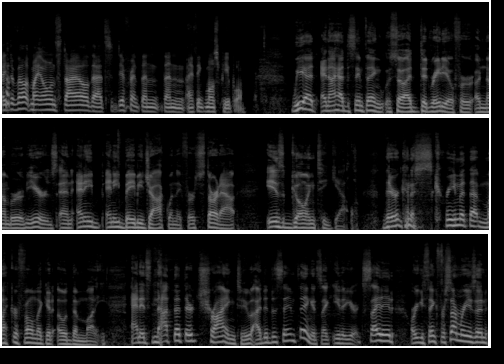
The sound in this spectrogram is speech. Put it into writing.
I developed my own style that's different than than I think most people. we had and I had the same thing. So I did radio for a number of years, and any any baby jock when they first start out is going to yell. They're gonna scream at that microphone like it owed them money, and it's not that they're trying to. I did the same thing. It's like either you're excited or you think for some reason,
